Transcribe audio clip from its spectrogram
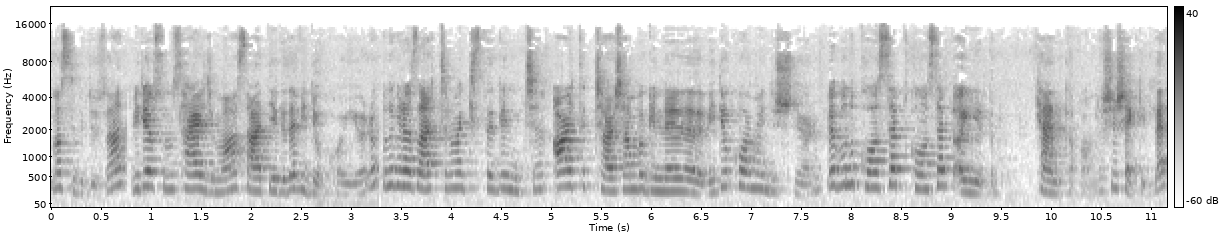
Nasıl bir düzen? Biliyorsunuz her cuma saat 7'de video koyuyorum. Bunu biraz arttırmak istediğim için artık çarşamba günlerine de video koymayı düşünüyorum. Ve bunu konsept konsept ayırdım kendi kafamda şu şekilde.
